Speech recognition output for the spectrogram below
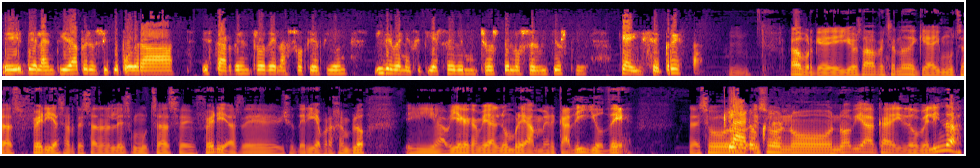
de la entidad, pero sí que podrá estar dentro de la asociación y de beneficiarse de muchos de los servicios que, que ahí se prestan. Mm. Claro, porque yo estaba pensando de que hay muchas ferias artesanales, muchas eh, ferias de bisutería, por ejemplo, y había que cambiar el nombre a Mercadillo de. Eso, eso No, no había caído. Belinda,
